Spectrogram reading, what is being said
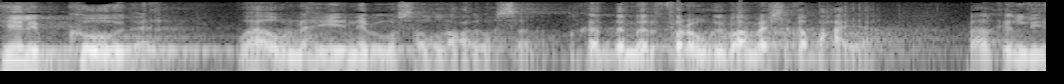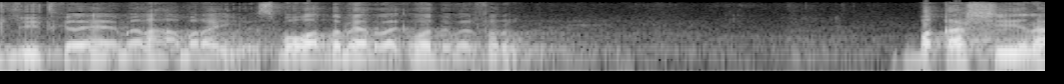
hilibkooda. Waa uu nahiyey nebigu sala allah aleh marka dameer farowgii baa meesha ka baxaya. Baalkan liidliidka leh ee meelaha iyo isba waa dameer laakiin waa dameer farow. Baqashiina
